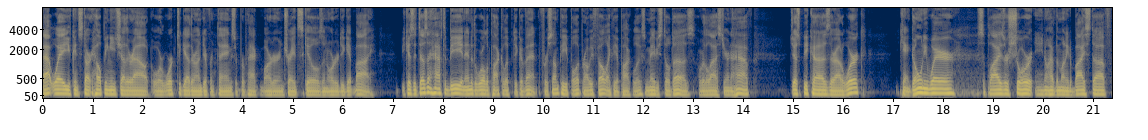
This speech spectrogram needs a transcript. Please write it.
That way, you can start helping each other out or work together on different things or perhaps barter and trade skills in order to get by because it doesn't have to be an end of the world apocalyptic event. For some people, it probably felt like the apocalypse and maybe still does over the last year and a half, just because they're out of work, you can't go anywhere, supplies are short, you don't have the money to buy stuff,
